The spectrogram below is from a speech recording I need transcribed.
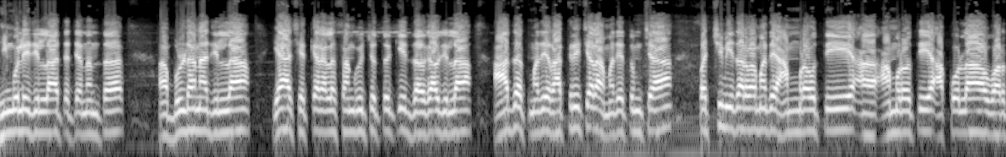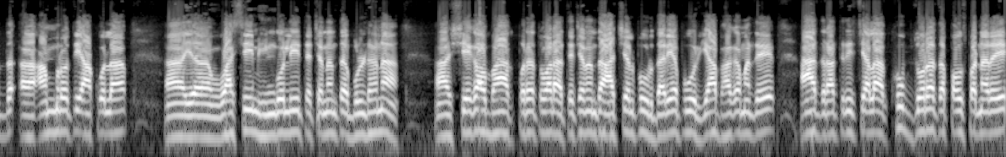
हिंगोली जिल्हा त्याच्यानंतर बुलढाणा जिल्हा. या शेतकऱ्याला सांगू इच्छितो की जळगाव जिल्हा आजच म्हणजे रात्रीच्याला म्हणजे तुमच्या पश्चिम विदर्भामध्ये अमरावती अमरावती अकोला वर्धा अमरावती अकोला वाशिम हिंगोली त्याच्यानंतर बुलढाणा शेगाव भाग परतवाडा त्याच्यानंतर अचलपूर दर्यापूर या भागामध्ये आज रात्रीच्याला खूप जोराचा पाऊस पडणार आहे.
